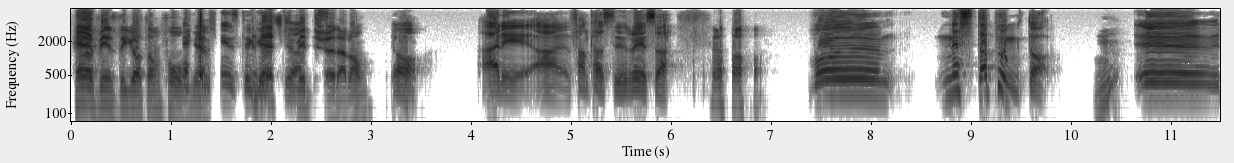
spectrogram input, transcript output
Här finns det gott om fågel. Här finns det gott, Här ska ja. vi döda dem. Ja. ja det är en fantastisk resa. Vad, nästa punkt då. Mm. Eh,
